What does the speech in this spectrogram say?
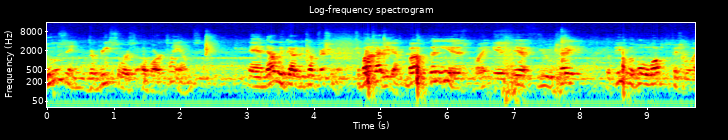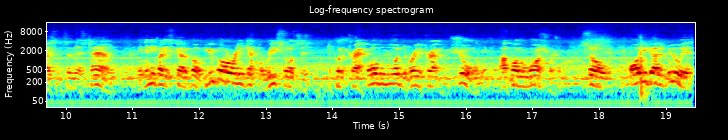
losing the resource of our clams, and now we've got to become fishermen to But, protect them. but the thing is, Mike, is if you take the people with whole lobster fishing license in this town, and anybody's got a boat, you've already got the resources put a trap overboard and to bring a trap to shore, up on the wash room. So, all you gotta do is,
